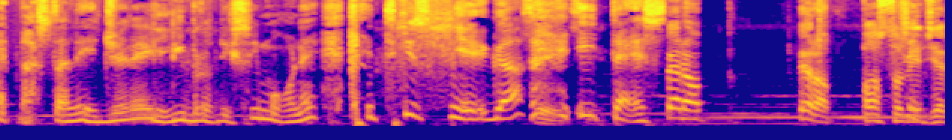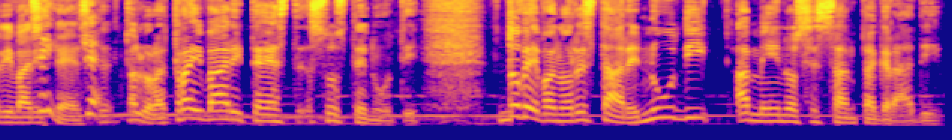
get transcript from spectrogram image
eh, basta leggere il libro di Simone che ti spiega Sì, i sì. test. Però, però posso Sì, leggere i vari sì, test? certo. Allora, tra i vari test sostenuti, dovevano restare nudi a meno 60 gradi.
